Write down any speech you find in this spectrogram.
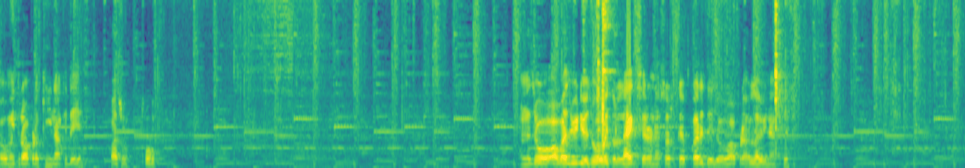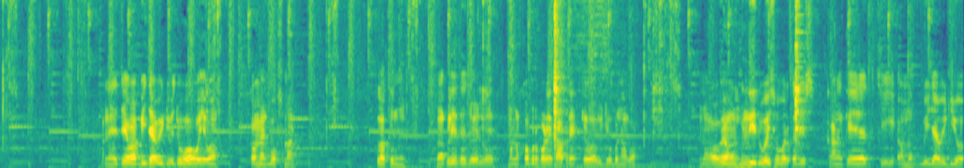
હવે મિત્રો આપણે ઘી નાખી દઈએ. પાછું થોડુંક. અને જો આવા જ વીડિયો જોવો હોય તો લાઈક શેર અને સબસ્ક્રાઈબ કરી દેજો. હવે આપણે હલાવી નાખીએ. અને જેવા બીજા વીડિયો જોવા હોય એવા કમેન્ટ બોક્સમાં લખીને મોકલી દેજો એટલે મને ખબર પડે કે આપણે કેવા વીડિયો બનાવવા. અને હવે હું હિન્દી જ વોઇસ ઓવર કરીશ. કારણ કે અમુક બીજા વીડિયો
